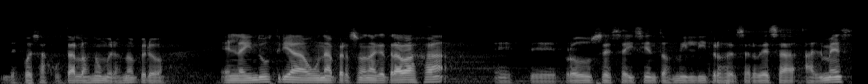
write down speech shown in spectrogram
después ajustar los números, ¿no? Pero en la industria una persona que trabaja este, produce 600.000 litros de cerveza al mes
